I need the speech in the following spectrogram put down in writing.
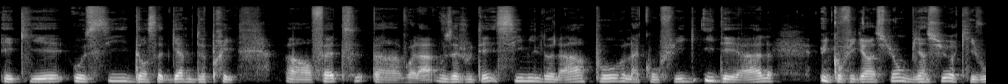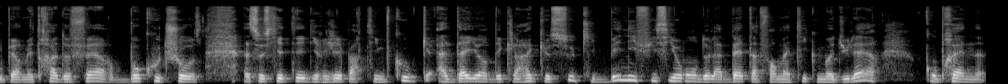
et qui est aussi dans cette gamme de prix. en fait, ben voilà, vous ajoutez 6000 dollars pour la config idéale. Une configuration, bien sûr, qui vous permettra de faire beaucoup de choses. La société dirigée par Tim Cook a d'ailleurs déclaré que ceux qui bénéficieront de la bête informatique modulaire comprennent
